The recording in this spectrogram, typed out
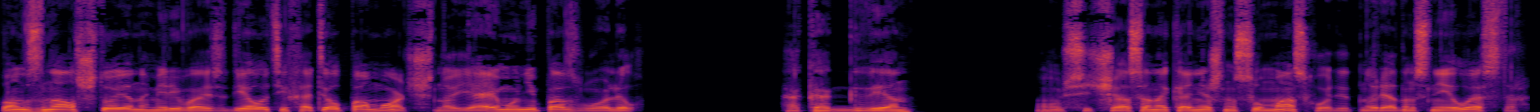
Он знал, что я намереваюсь делать и хотел помочь, но я ему не позволил». «А как Гвен?» Ну, сейчас она, конечно, с ума сходит, но рядом с ней Лестер.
